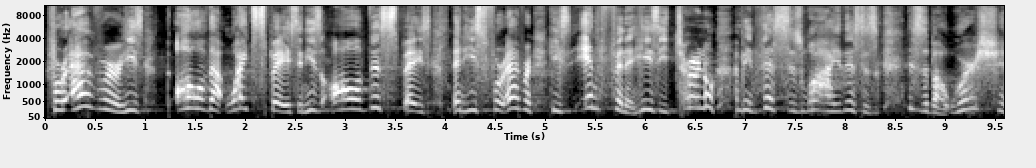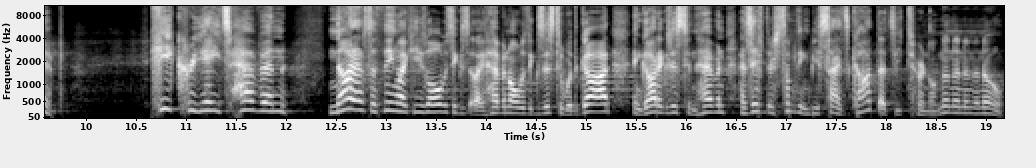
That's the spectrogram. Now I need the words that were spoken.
Forever. He's all of that white space and he's all of this space and he's forever. He's infinite. He's eternal. I mean, this is why this is this is about worship. He creates heaven not as a thing like he's always like heaven always existed with God and God exists in heaven as if there's something besides God that's eternal. No, no, no, no, no.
